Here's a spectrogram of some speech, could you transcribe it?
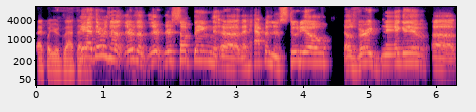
back, but you're glad that yeah, there was a there's a there, there's something uh, that happened in the studio that was very negative. Uh,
